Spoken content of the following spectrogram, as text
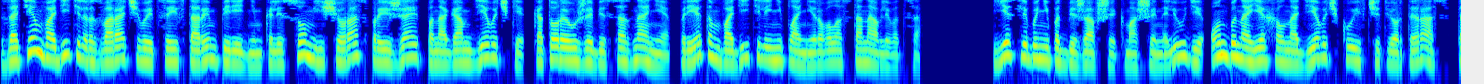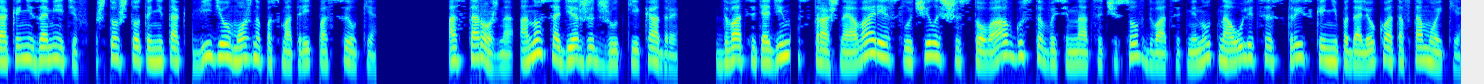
Затем водитель разворачивается и вторым передним колесом еще раз проезжает по ногам девочки, которая уже без сознания, при этом водитель и не планировал останавливаться. Если бы не подбежавшие к машине люди, он бы наехал на девочку и в четвертый раз, так и не заметив, что что-то не так, видео можно посмотреть по ссылке. Осторожно, оно содержит жуткие кадры. 21. Страшная авария случилась 6 августа в 18 часов 20 минут на улице Стрыской неподалеку от автомойки.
